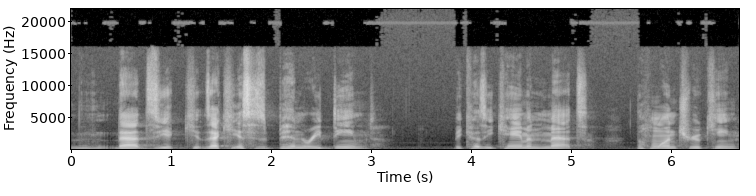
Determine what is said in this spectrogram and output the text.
that Zacchaeus has been redeemed because he came and met the one true king.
